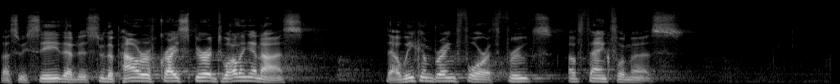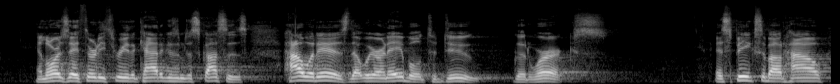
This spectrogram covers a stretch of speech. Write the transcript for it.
Thus, we see that it is through the power of Christ's Spirit dwelling in us that we can bring forth fruits of thankfulness. In Lord's Day 33, the Catechism discusses how it is that we are enabled to do good works. It speaks about how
